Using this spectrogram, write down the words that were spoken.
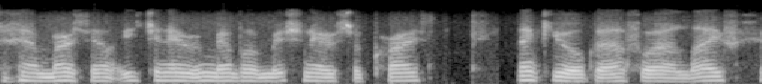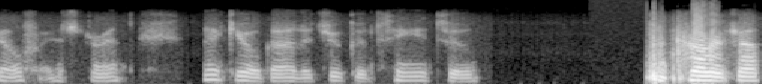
and have mercy on each and every member of Missionaries of Christ. Thank you, O God, for our life, health, and strength. Thank you, O God, that you continue to encourage us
